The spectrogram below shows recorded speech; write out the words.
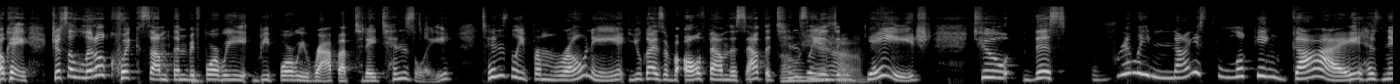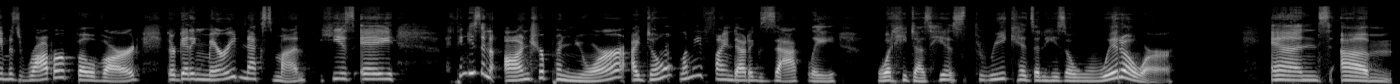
Okay, just a little quick something mm-hmm. before we before we wrap up today. Tinsley, Tinsley from RHONY. You guys have all found this out that Oh, Tinsley is engaged to this really nice looking guy. His name is Robert Bovard. They're getting married next month. He is a, I think he's an entrepreneur. I don't, let me find out exactly what he does. He has three kids and he's a widower. And, um,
